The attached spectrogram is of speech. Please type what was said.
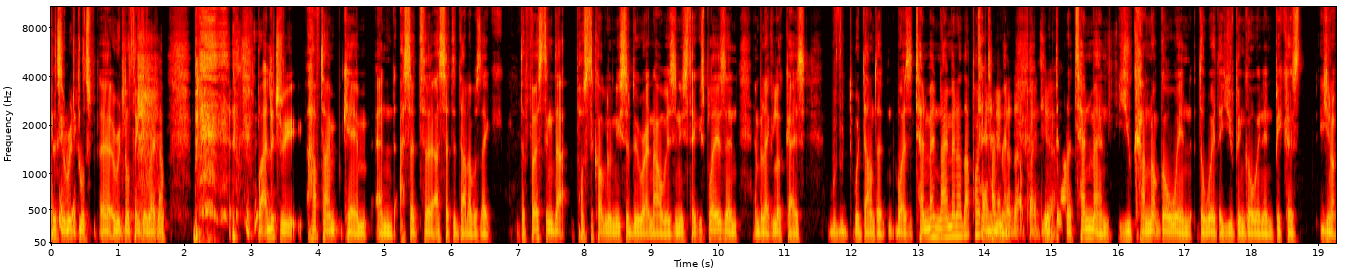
This original, uh, original thinking right now. but I literally halftime came, and I said to I said to Dad, I was like, the first thing that Postecoglou needs to do right now is he needs to take his players in and be like, look, guys, we've- we're down to what is it, ten men, nine men at that point? point, Ten, men, at that point. you're Yeah. down to 10 men, you cannot go in the way that you've been going in because, you know,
